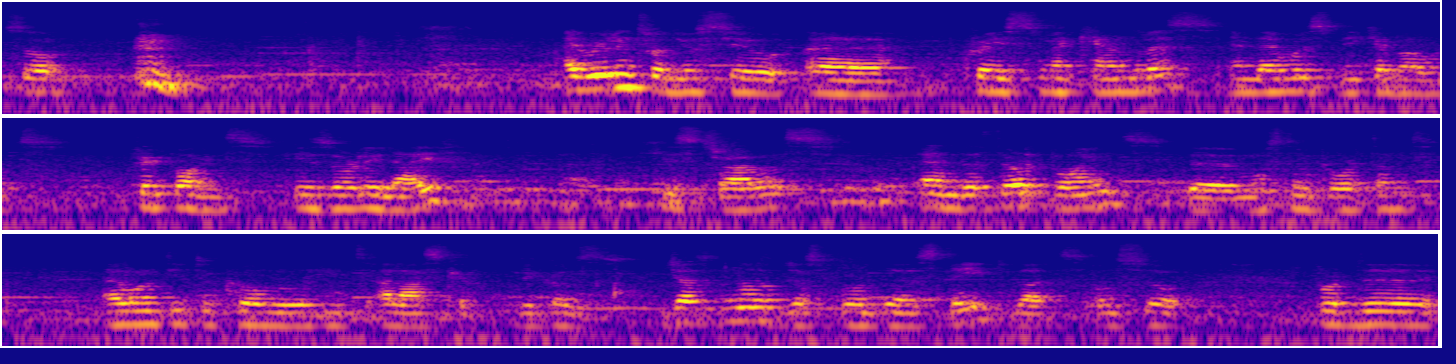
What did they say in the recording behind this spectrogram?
So, I will introduce you uh, Chris McCandless, and I will speak about three points his early life, his travels, and the third point, the most important, I wanted to call it Alaska because just not just for the state but also for the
